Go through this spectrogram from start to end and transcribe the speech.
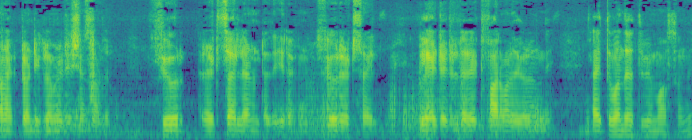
మనకు ట్వంటీ కిలోమీటర్ డిస్టెన్స్లో ఉంటుంది. ప్యూర్ రెడ్ సాయిల్ ల్యాండ్ ఉంటుంది ఈ రకంగా. Pure red soil clear title direct farmer దగ్గర ఉంది. రైతు బంధు రైతు బీమా వస్తుంది.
